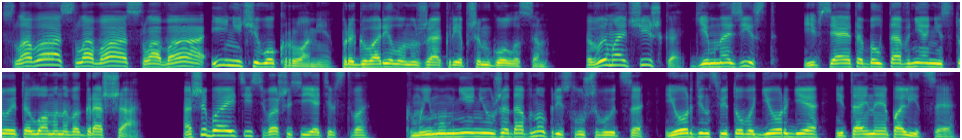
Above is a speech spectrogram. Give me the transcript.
«Слова, слова, слова и ничего кроме», — проговорил он уже окрепшим голосом. «Вы мальчишка, гимназист, и вся эта болтовня не стоит и ломаного гроша. Ошибаетесь, ваше сиятельство. К моему мнению, уже давно прислушиваются и Орден Святого Георгия, и тайная полиция.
